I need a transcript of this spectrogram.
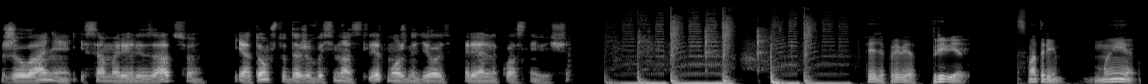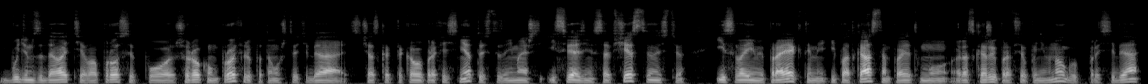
желание и самореализацию, и о том, что даже в 18 лет можно делать реально классные вещи. Федя, привет. Привет. Смотри, мы будем задавать тебе вопросы по широкому профилю, потому что у тебя сейчас как таковой профессии нет, то есть ты занимаешься и связями с общественностью, и своими проектами, и подкастом, поэтому расскажи про все понемногу, про себя.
